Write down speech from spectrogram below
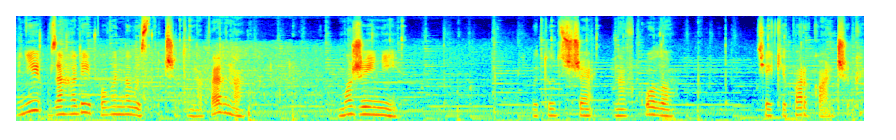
мені взагалі повинно вистачити, напевно. Може і ні. Бо тут ще навколо всякі парканчики.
